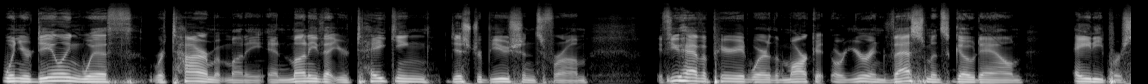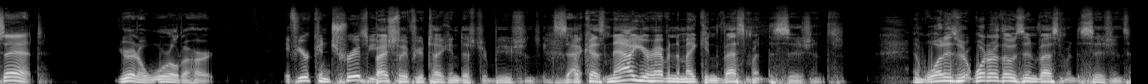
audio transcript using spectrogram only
when you're dealing with retirement money and money that you're taking distributions from, if you have a period where the market or your investments go down 80%, you're in a world of hurt. If you're contributing, especially if you're taking distributions. Exactly. Because now you're having to make investment decisions. And what is it? What are those investment decisions?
